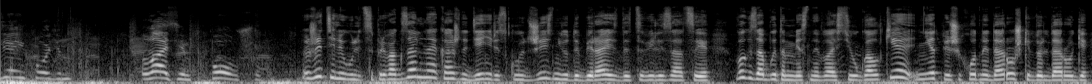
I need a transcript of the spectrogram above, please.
день ходим, лазим по уши. Жители улицы Привокзальная каждый день рискуют жизнью, добираясь до цивилизации. В их забытом местной властью уголке нет пешеходной дорожки вдоль дороги,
